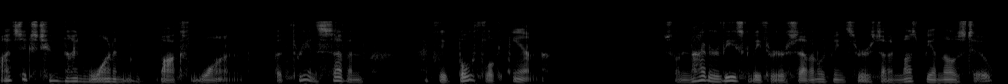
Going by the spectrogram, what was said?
5, 6, 2, 9, 1 in box 1, but 3 and 7 actually both look in. So neither of these can be 3 or 7, which means 3 or 7 must be in those two.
